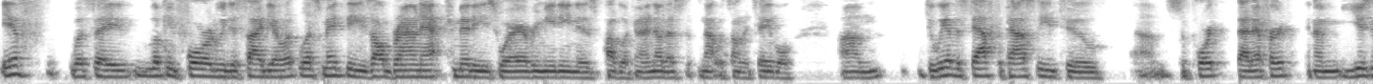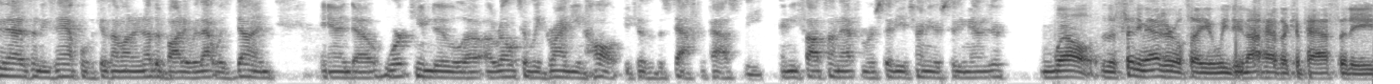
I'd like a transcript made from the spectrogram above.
if, let's say, looking forward, we decide, yeah, let, us make these all Brown Act committees where every meeting is public, and I know that's not what's on the table. Um, do we have the staff capacity to um, support that effort? And I'm using that as an example because I'm on another body where that was done and uh, work came to a, a, relatively grinding halt because of the staff capacity. Any thoughts on that from our city attorney or city manager? Well, the city manager will tell you we do not have the capacity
